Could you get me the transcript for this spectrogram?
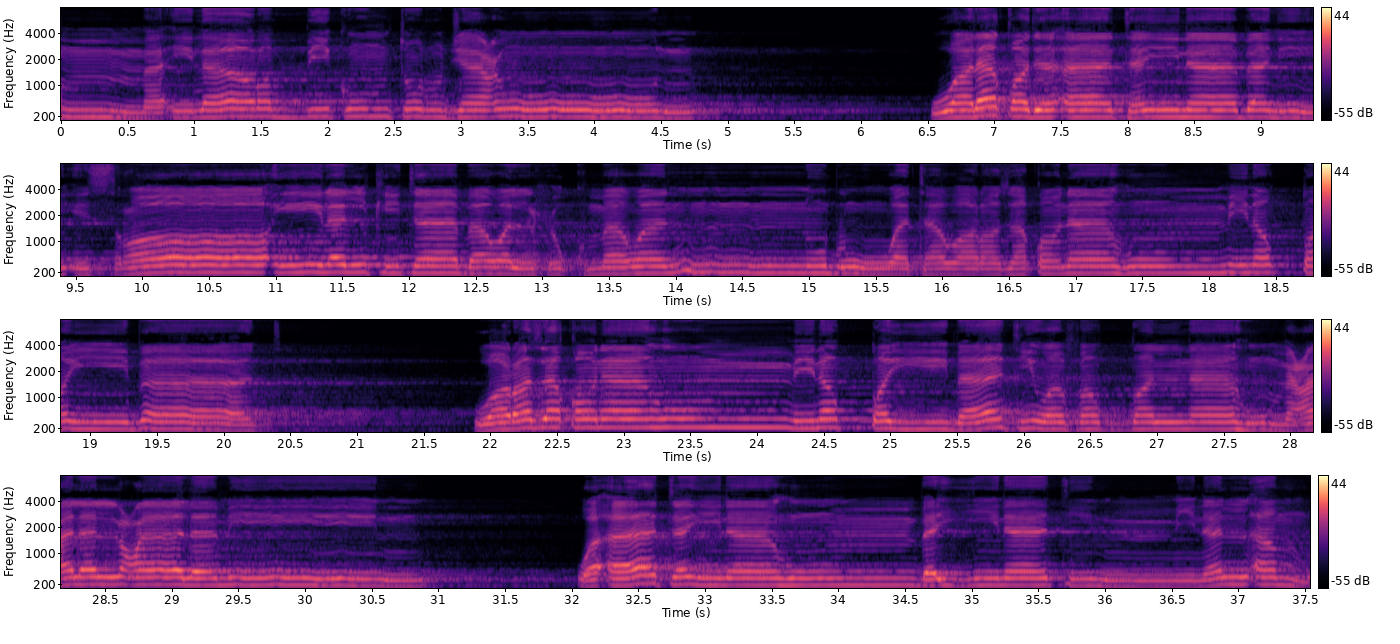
إلى ربكم ترجعون. ولقد آتينا بني إسرائيل الكتاب والحكم والنبوة ورزقناهم من الطيبات. ورزقناهم من الطيبات وفضلناهم على العالمين وآتيناهم بينات من الأمر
